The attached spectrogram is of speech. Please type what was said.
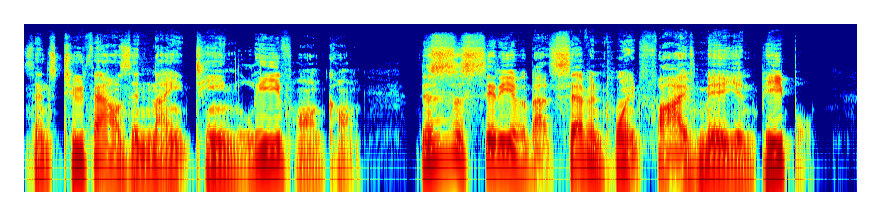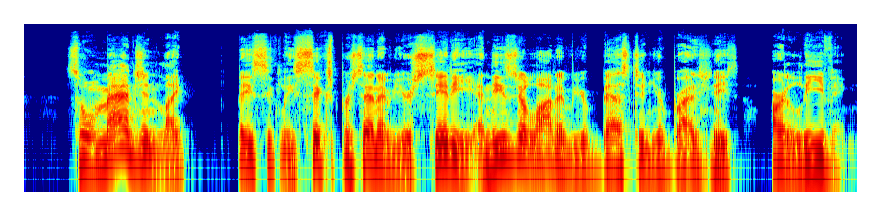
since 2019 leave Hong Kong. This is a city of about 7.5 million people. So imagine like basically 6% of your city, and these are a lot of your best and your brightest needs, are leaving.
